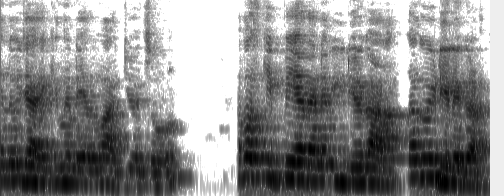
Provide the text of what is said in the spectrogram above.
എന്ന് വിചാരിക്കുന്നുണ്ടെങ്കിൽ അത് മാറ്റി വെച്ചോളൂ. അപ്പൊ സ്കിപ്പ് ചെയ്യാതെ തന്നെ വീഡിയോ കാണാം. നമുക്ക് വീഡിയോയിലേക്ക് കാണാം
